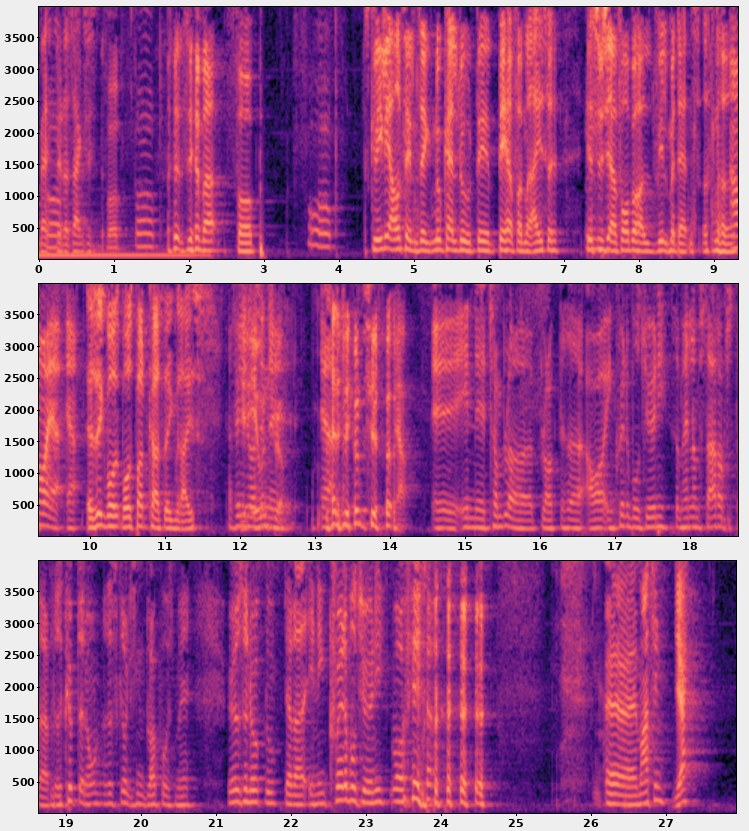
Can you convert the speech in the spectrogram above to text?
Hvad bliver der sagt til? Fup. Jeg siger bare, fup. Skal vi ikke lige aftale en ting? Nu kalder du det, det her for en rejse. Det synes jeg er forbeholdt vild med dans og sådan noget. Åh, oh, ja, ja. Altså ikke, vores, podcast er ikke en rejse. Der findes Det er et også en, eventyr. øh, Ja. ja, Er det et eventyr? Ja. øh, en uh, Tumblr-blog, der hedder Our Incredible Journey, som handler om startups, der er blevet købt af nogen, og så skriver de sådan en blogpost med, øvelse nok nu, det har været en incredible journey, hvor vi øh, Martin, Ja.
